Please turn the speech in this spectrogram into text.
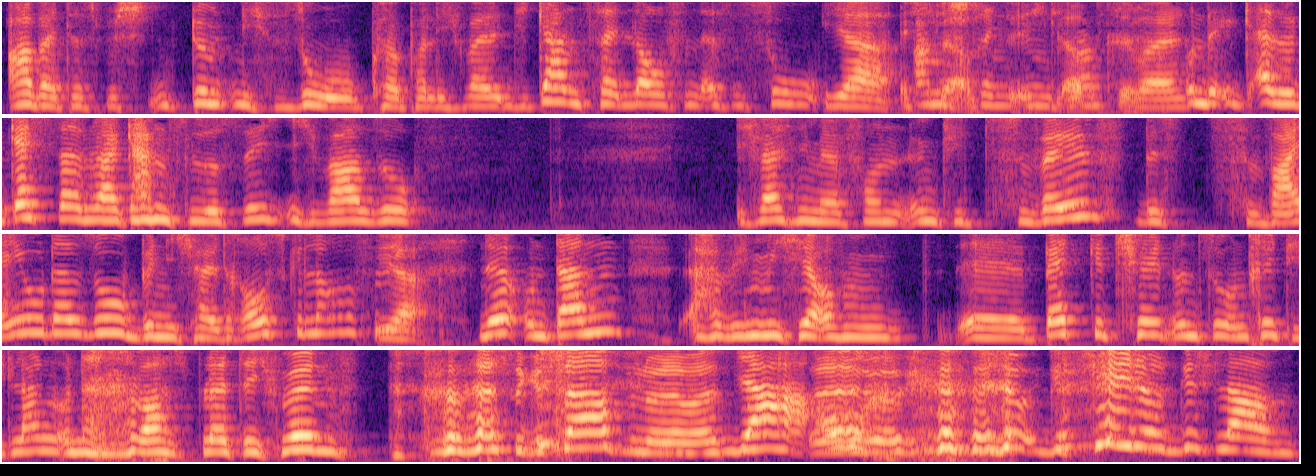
arbeitest bestimmt nicht so körperlich, weil die ganze Zeit laufen, es ist so Ja, ich glaub's anstrengend dir, ich glaub's dir, weil- Und ich- also gestern war ganz lustig. Ich war so, ich weiß nicht mehr, von irgendwie zwölf bis zwei oder so bin ich halt rausgelaufen. Ja. Ne? Und dann habe ich mich hier auf dem äh, Bett gechillt und so und richtig lang und dann war es plötzlich fünf. Hast du geschlafen oder was? Ja, Oder auch gechillt und geschlafen.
